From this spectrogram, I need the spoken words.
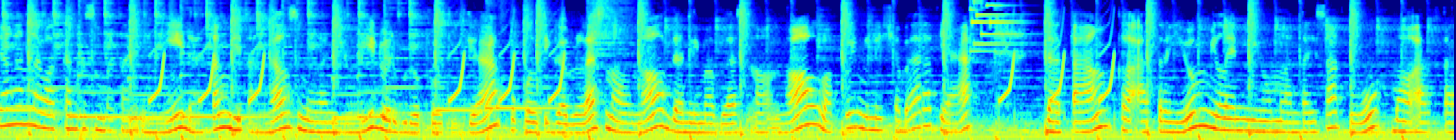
Jangan lewatkan kesempatan ini datang di tanggal 9 Juli 2023 pukul 13.00 dan 15.00 waktu Indonesia Barat ya. Datang ke Atrium Millennium Lantai 1, Mall Arta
